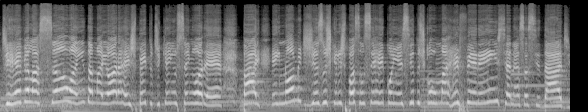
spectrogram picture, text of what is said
de revelação ainda maior a respeito de quem o Senhor é. Pai, em nome de Jesus, que eles possam ser reconhecidos como uma referência nessa cidade,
